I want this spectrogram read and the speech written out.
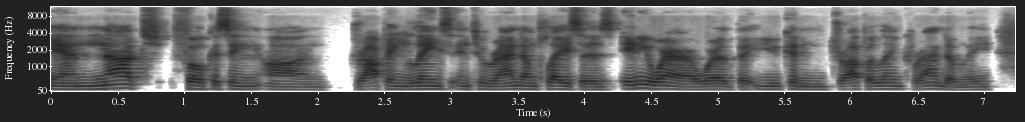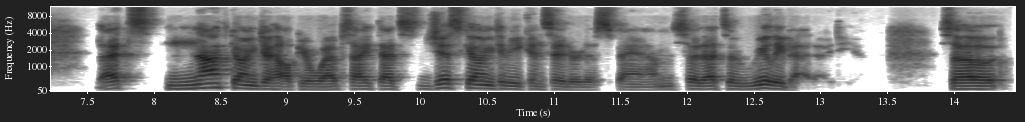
and not focusing on dropping links into random places anywhere where that you can drop a link randomly. That's not going to help your website. That's just going to be considered a spam. So that's a really bad idea. So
